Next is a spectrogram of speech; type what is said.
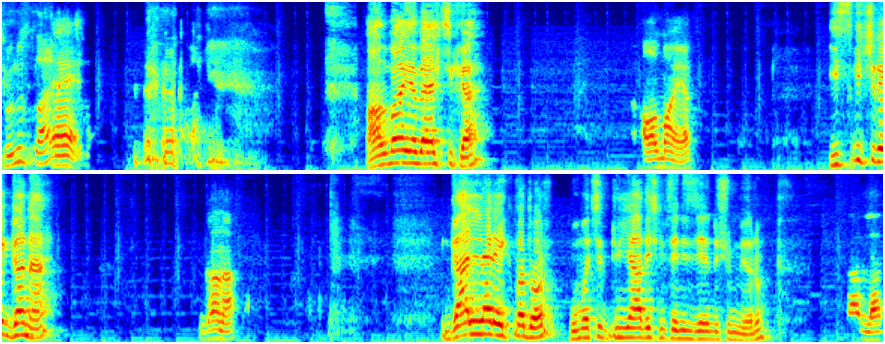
Tunus lan. Evet. Almanya Belçika. Almanya. İsviçre Gana. Gana. Galler Ekvador. Bu maçı dünyada hiç kimsenin izleyeceğini düşünmüyorum. Galler.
